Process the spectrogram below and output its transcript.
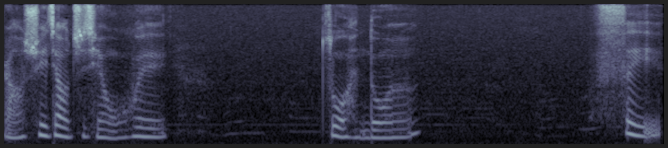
然后睡觉之前我会做很多费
